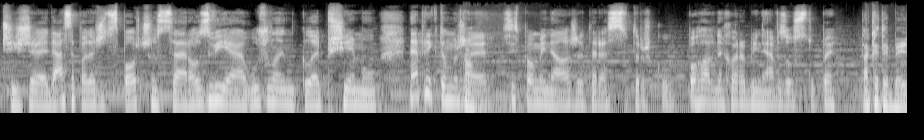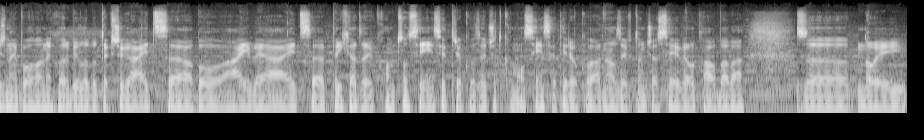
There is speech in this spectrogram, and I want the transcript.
čiže dá sa povedať, že spoločnosť sa rozvíja už len k lepšiemu. Napriek tomu, že no. si spomínal, že že teraz sú trošku pohlavné choroby na vzostupe. Také tie bežné pohľadné choroby, lebo tak však AIDS alebo HIV a AIDS prichádzajú koncom 70 rokov, začiatkom 80 rokov a naozaj v tom čase je veľká obava z novej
